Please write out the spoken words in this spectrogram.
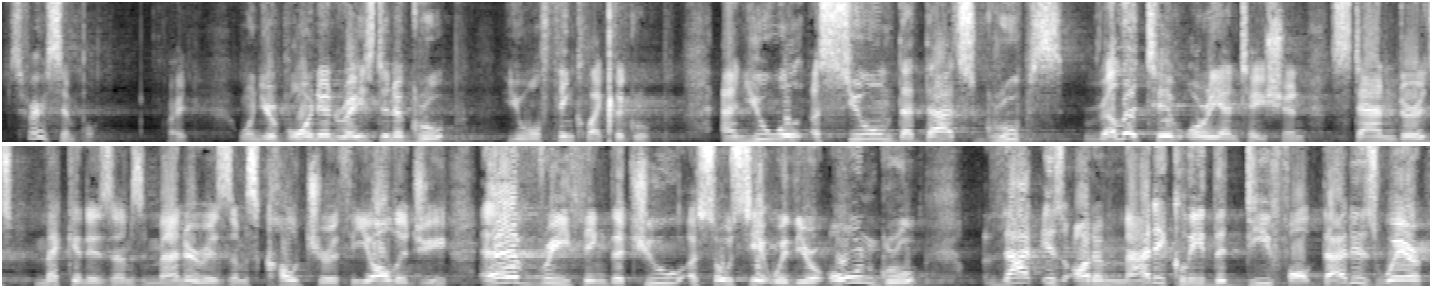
It's very simple, right? When you're born and raised in a group, you will think like the group and you will assume that that's group's relative orientation, standards, mechanisms, mannerisms, culture, theology, everything that you associate with your own group, that is automatically the default. That is where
